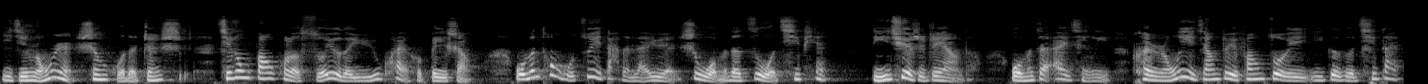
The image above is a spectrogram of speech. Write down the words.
以及容忍生活的真实，其中包括了所有的愉快和悲伤。我们痛苦最大的来源是我们的自我欺骗，的确是这样的。我们在爱情里很容易将对方作为一个个期待，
